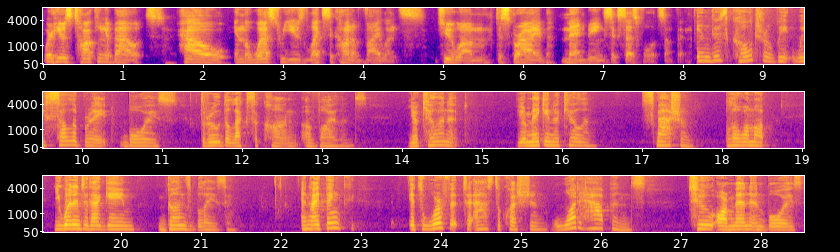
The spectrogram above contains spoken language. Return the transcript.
where he was talking about how in the West we use lexicon of violence to um, describe men being successful at something. In this culture, we, we celebrate boys through the lexicon of violence. You're killing it. You're making a killing. Smash them, blow them up. You went into that game guns blazing. And I think it's worth it to ask the question what happens to our men and boys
